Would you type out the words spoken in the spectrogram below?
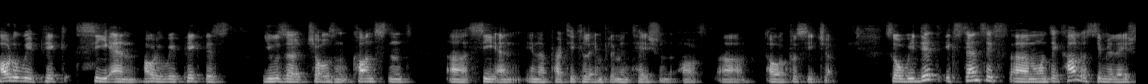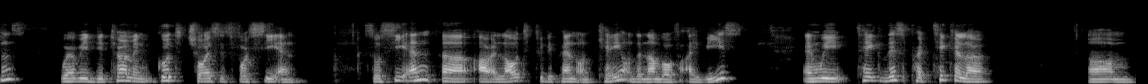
How do we pick CN? How do we pick this user chosen constant uh, CN in a particular implementation of uh, our procedure? So we did extensive Monte Carlo simulations where we determine good choices for CN. So CN uh, are allowed to depend on K, on the number of IVs. And we take this particular um,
